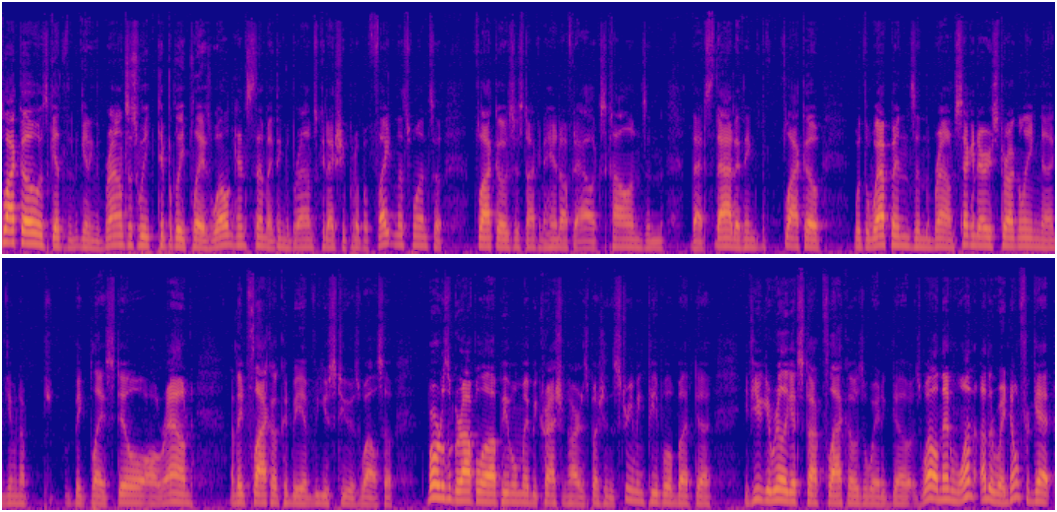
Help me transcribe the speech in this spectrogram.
Flacco is get the, getting the Browns this week. Typically plays well against them. I think the Browns could actually put up a fight in this one. So Flacco is just not going to hand off to Alex Collins, and that's that. I think Flacco with the weapons and the Browns secondary struggling, uh, giving up big plays still all around. I think Flacco could be of use to you as well. So Bortles and Garoppolo, people may be crashing hard, especially the streaming people, but uh, if you really get stuck, Flacco is a way to go as well. And then one other way, don't forget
